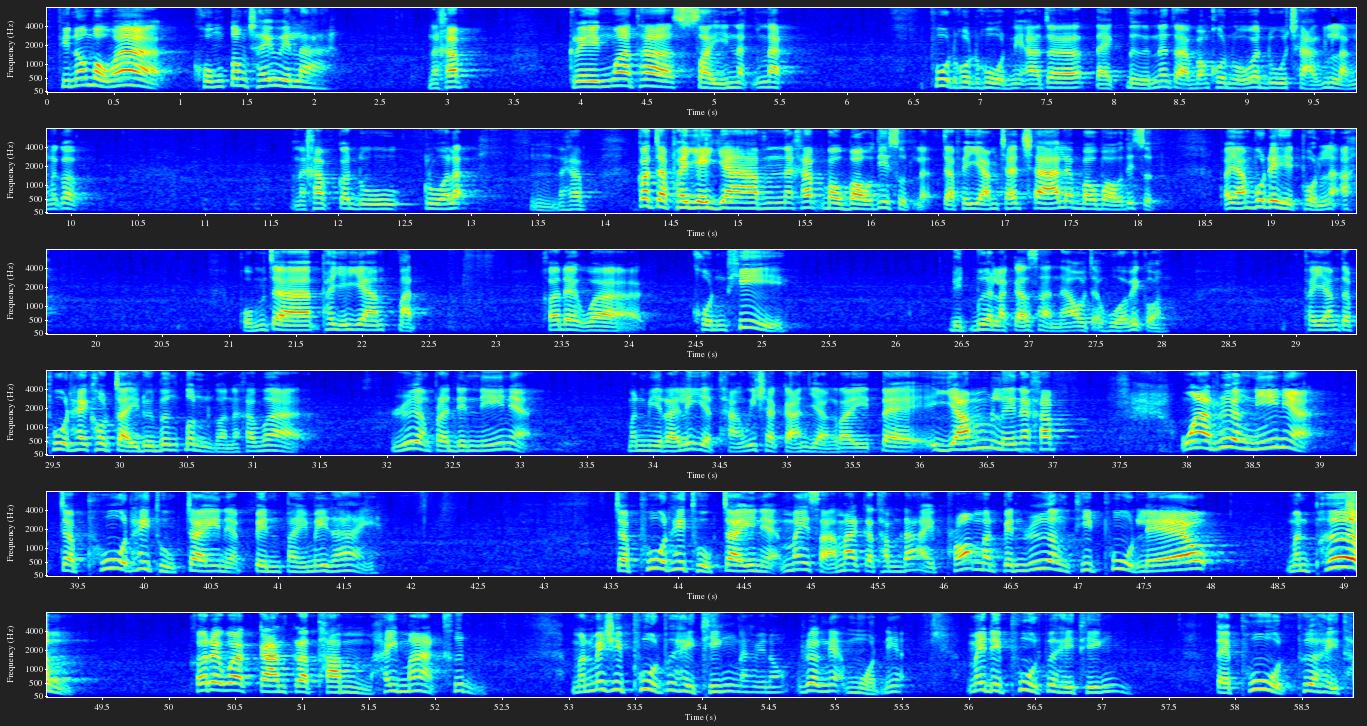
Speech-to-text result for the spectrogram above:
พี่น้องบอกว่าคงต้องใช้เวลา นะครับ เกรงว่าถ้าใส่หนักๆ พูดโหดๆเนี่ยอาจจะแตกตื่นเนื่องจากบางคนบอกว่าดูฉากหลังแล้วก็นะครับ ก็ดูกลัวละนะครับ ก็จะพยายามนะครับเบาๆที่สุดละจะพยายามช้าๆและเบาๆที่สุด พยายามพูดได้เหตุผลละอะผมจะพยายามตัดเขาเรียกว่าคนที่บิดเบือนหลักการศาสนาออกจากหัวไปก่อน พยายามจะพูดให้เข้าใจโดยเบื้องต้นก่อนนะครับว่า เรื่องประเด็นนี้เนี่ยมันมีรายละเอียดทางวิชาการอย่างไร แต่ย้ำเลยนะครับ ว่าเรื่องนี้เนี่ยจะพูดให้ถูกใจเนี่ยเป็นไปไม่ได้ จะพูดให้ถูกใจเนี่ยไม่สามารถกระทำได้ เพราะมันเป็นเรื่องที่พูดแล้ว มันเพิ่มเขาเรียกว่าการกระทำให้มากขึ้น มันไม่ใช่พูดเพื่อให้ทิ้งนะพี่น้องเรื่องเนี้ยหมวดเนี้ยไม่ได้พูดเพื่อให้ทิ้ง แต่พูดเพื่อให้ท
